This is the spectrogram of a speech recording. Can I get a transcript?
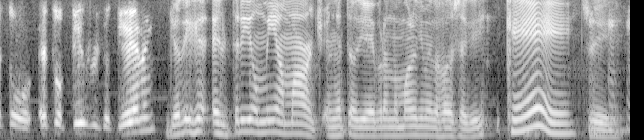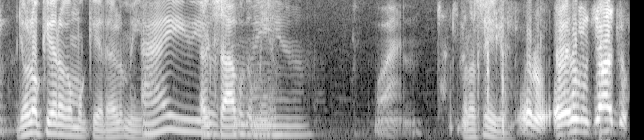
estos, estos tipos que tienen. Yo dije el trío Mia March en estos días y Brandon Marley me dejó de seguir. ¿Qué? Sí. Yo lo quiero como quiera, es lo mío. Ay, Dios Él sabe que es mío. mío. Bueno. Pero sigue. Pero ese muchacho,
